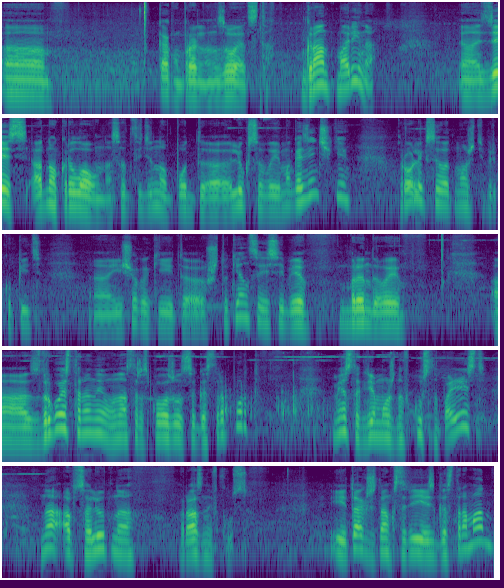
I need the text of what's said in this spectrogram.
э, как он правильно называется-то? Гранд Марина. Э, здесь одно крыло у нас отведено под э, люксовые магазинчики. Роликсы вот можете прикупить. Э, еще какие-то штукенции себе брендовые. А с другой стороны у нас расположился гастропорт. Место, где можно вкусно поесть на абсолютно разный вкус. И также там, кстати, есть гастроман,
